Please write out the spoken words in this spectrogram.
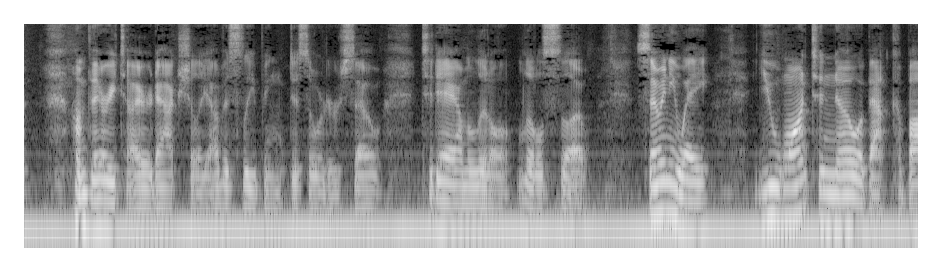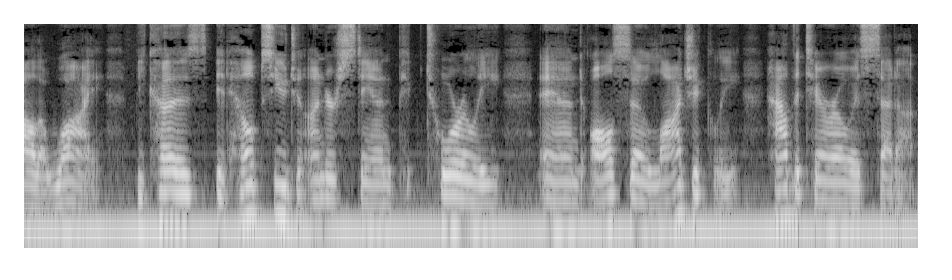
I'm very tired actually. I have a sleeping disorder, so today I'm a little little slow. So anyway, you want to know about Kabbalah. Why? Because it helps you to understand pictorially and also logically how the tarot is set up,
